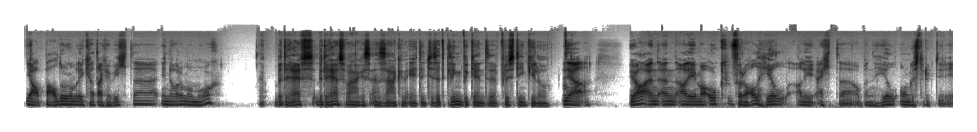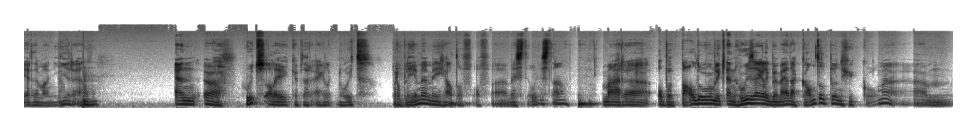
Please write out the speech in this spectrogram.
ja, op een bepaald ogenblik gaat dat gewicht uh, enorm omhoog. Ja, bedrijfs, bedrijfswagens en zakenetentjes, het klinkt bekend, uh, plus 10 kilo. Ja, ja en, en, allee, maar ook vooral heel, allee, echt uh, op een heel ongestructureerde manier. En, mm -hmm. en uh, goed, allee, ik heb daar eigenlijk nooit problemen mee gehad of, of uh, bij stilgestaan. Maar uh, op een bepaald ogenblik, en hoe is eigenlijk bij mij dat kantelpunt gekomen? Um,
